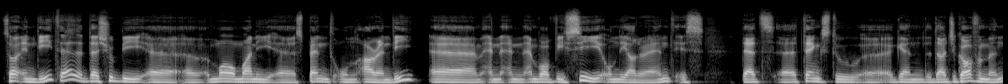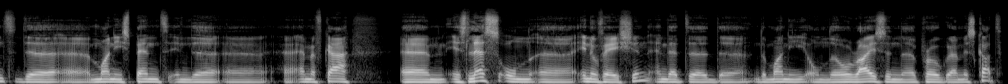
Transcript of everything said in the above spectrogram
So indeed, eh, there should be uh, uh, more money uh, spent on R and D, um, and and and what we see on the other end is that uh, thanks to uh, again the Dutch government, the uh, money spent in the MFK um, is less on uh, innovation and that the, the, the money on the Horizon uh, program is cut.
